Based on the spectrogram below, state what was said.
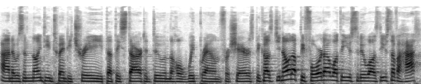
And it was in 1923 that they started doing the whole whip round for shares. Because do you know that before that, what they used to do was they used to have a hat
